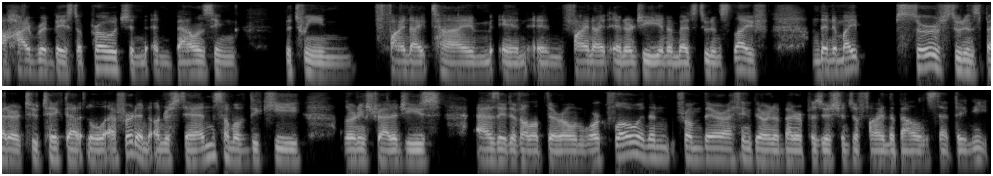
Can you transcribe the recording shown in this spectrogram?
a hybrid based approach and, and balancing between finite time and, and finite energy in a med student's life, then it might serve students better to take that little effort and understand some of the key learning strategies as they develop their own workflow. And then from there, I think they're in a better position to find the balance that they need.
